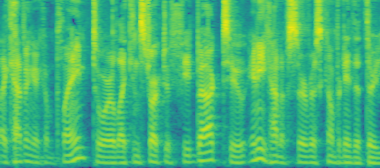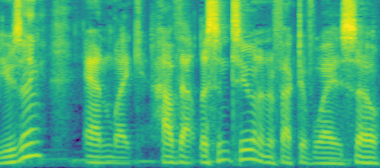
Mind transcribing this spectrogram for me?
like having a complaint or like constructive feedback to any kind of service company that they're using and like have that listened to in an effective way. So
